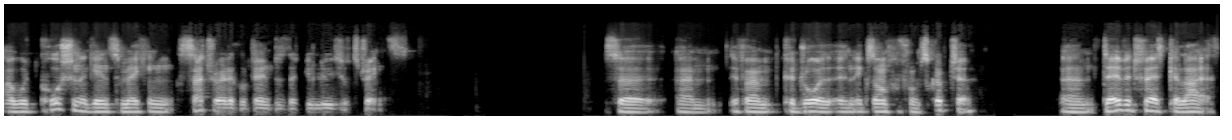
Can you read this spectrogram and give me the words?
I would caution against making such radical changes that you lose your strengths. So, um, if I could draw an example from scripture, um, David faced Goliath,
